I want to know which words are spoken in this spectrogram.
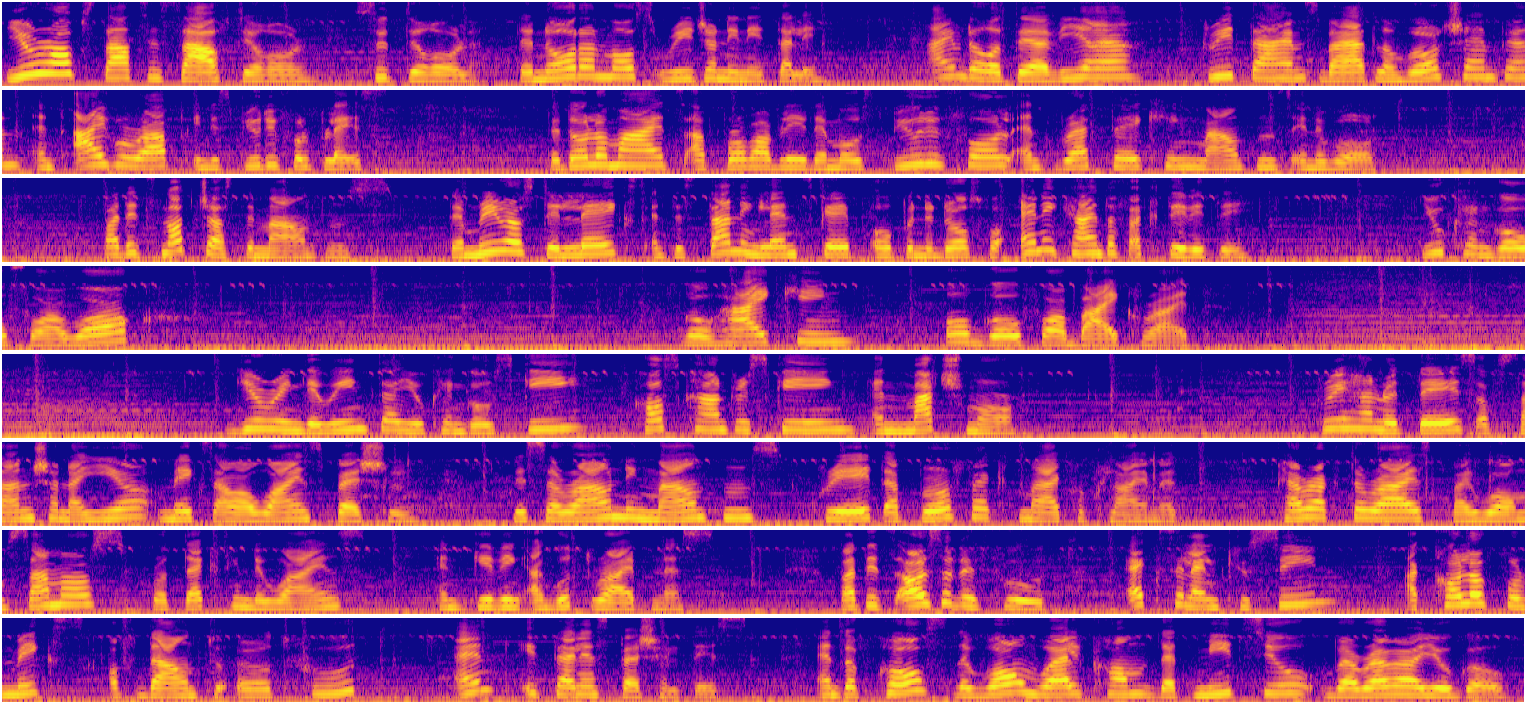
stop starts in South Tyrol, Südtirol, the northernmost region in Italy. I'm Dorothea Wierer, three times biathlon world champion and I grew up in this beautiful place. The Dolomites are probably the most beautiful and breathtaking mountains in the world. But it's not just the mountains. The mirrors, the lakes and the stunning landscape open the doors for any kind of activity. You can go for a walk, go hiking or go for a bike ride. During the winter you can go ski, cross-country skiing and much more. 300 days of sunshine a year makes our wine special. The surrounding mountains create a perfect microclimate, characterized by warm summers, protecting the wines and giving a good ripeness. But it's also the food, excellent cuisine, a colorful mix of down-to-earth food and Italian specialties. And of course, the warm welcome that meets you wherever you go.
